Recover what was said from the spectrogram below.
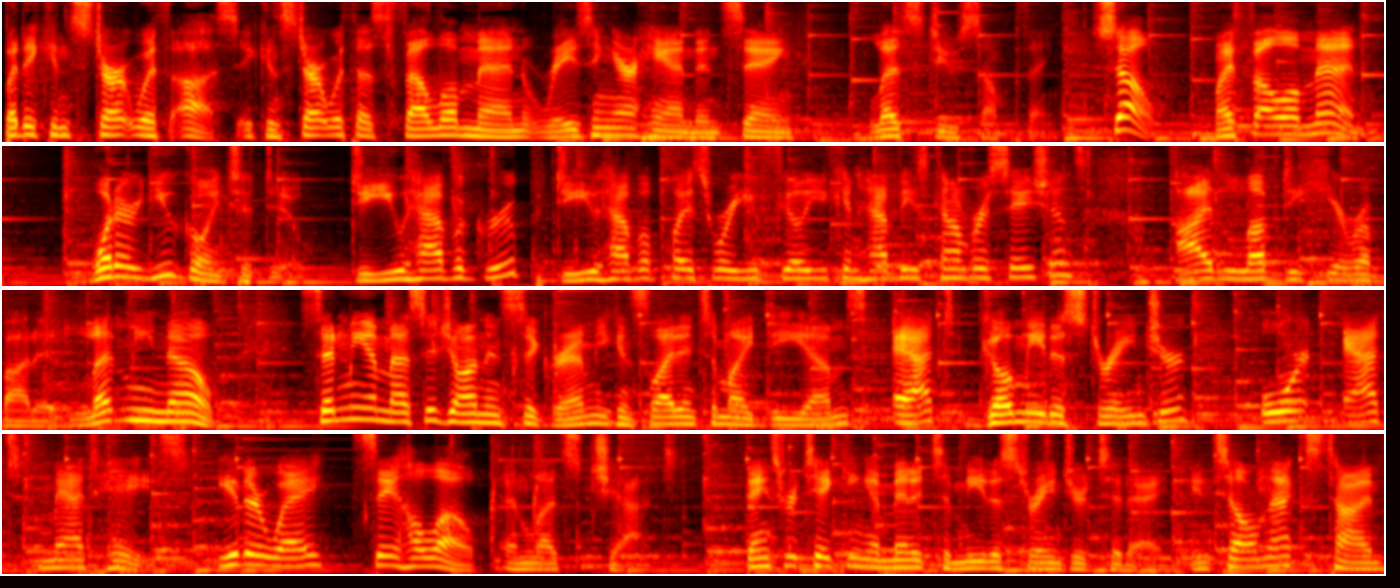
But it can start with us. It can start with us fellow men raising our hand and saying, let's do something. So, my fellow men, what are you going to do? Do you have a group? Do you have a place where you feel you can have these conversations? I'd love to hear about it. Let me know. Send me a message on Instagram. You can slide into my DMs at Go Meet a Stranger or at Matt Haze. Either way, say hello and let's chat. Thanks for taking a minute to meet a stranger today. Until next time,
